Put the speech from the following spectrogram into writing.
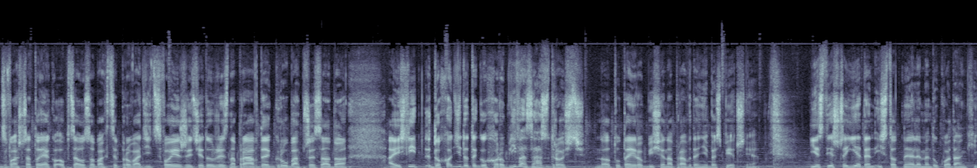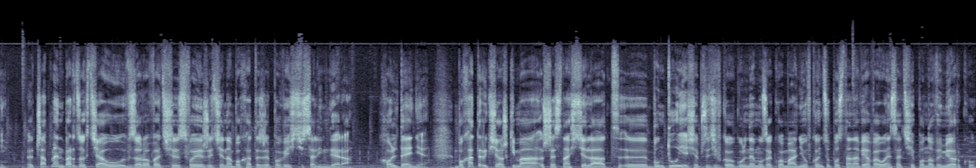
zwłaszcza to, jako obca osoba chce prowadzić swoje życie, to już jest naprawdę gruba przesada. A jeśli dochodzi do tego chorobliwa zazdrość, no tutaj robi się naprawdę niebezpiecznie. Jest jeszcze jeden istotny element układanki. Chapman bardzo chciał wzorować swoje życie na bohaterze powieści Salingera. Holdenie. Bohater książki ma 16 lat, yy, buntuje się przeciwko ogólnemu zakłamaniu, w końcu postanawia wałęsać się po Nowym Jorku.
